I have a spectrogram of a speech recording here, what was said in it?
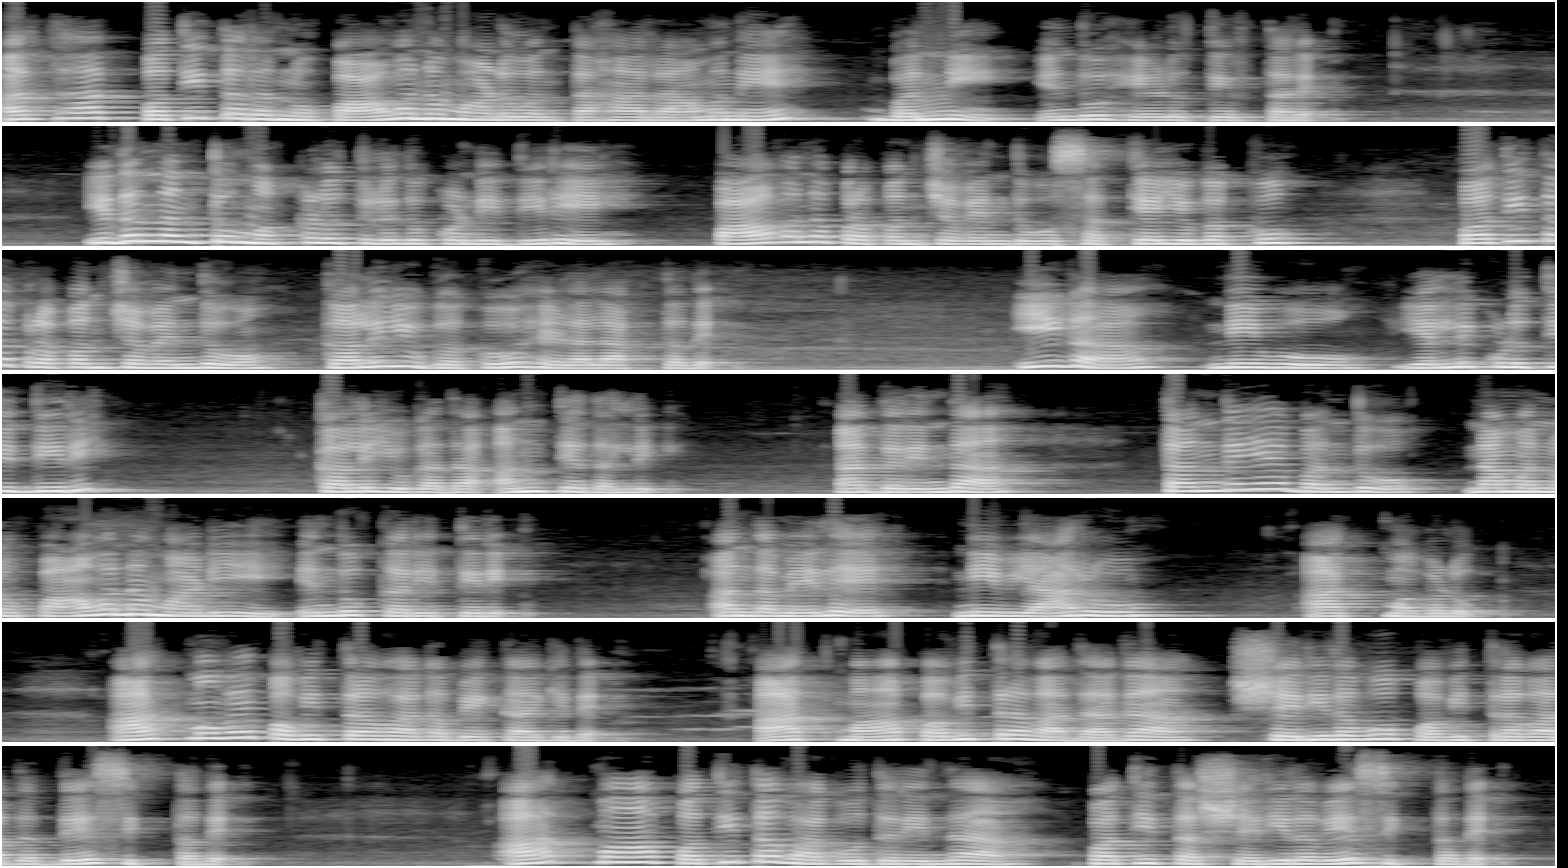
ಅರ್ಥಾತ್ ಪತಿತರನ್ನು ಪಾವನ ಮಾಡುವಂತಹ ರಾಮನೇ ಬನ್ನಿ ಎಂದು ಹೇಳುತ್ತಿರ್ತಾರೆ. ಇದನ್ನಂತೂ ಮಕ್ಕಳು ತಿಳಿದುಕೊಂಡಿದ್ದೀರಿ, ಪಾವನ ಪ್ರಪಂಚವೆಂದು ಸತ್ಯಯುಗಕ್ಕೂ, ಪತಿತ ಪ್ರಪಂಚವೆಂದು ಕಲಿಯುಗಕ್ಕೂ ಹೇಳಲಾಗ್ತದೆ. ಈಗ ನೀವು ಎಲ್ಲಿ ಕುಳಿತಿದ್ದೀರಿ? ಕಲಿಯುಗದ ಅಂತ್ಯದಲ್ಲಿ. ಆದ್ದರಿಂದ ತಂದೆಯೇ ಬಂದು ನಮ್ಮನ್ನು ಪಾವನ ಮಾಡಿ ಎಂದು ಕರೀತೀರಿ. ಅಂದ ಮೇಲೆ ನೀವು ಯಾರು ಆತ್ಮಗಳು. ಆತ್ಮವೇ ಪವಿತ್ರವಾಗಬೇಕಾಗಿದೆ. ಆತ್ಮ ಪವಿತ್ರವಾದಾಗ ಶರೀರವೂ ಪವಿತ್ರವಾದದ್ದೇ ಸಿಗ್ತದೆ. ಆತ್ಮ ಪತಿತವಾಗುವುದರಿಂದ ಪತಿತ ಶರೀರವೇ ಸಿಗ್ತದೆ.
